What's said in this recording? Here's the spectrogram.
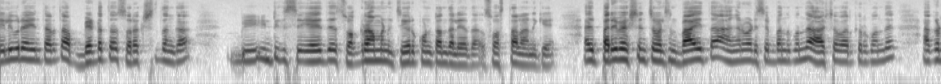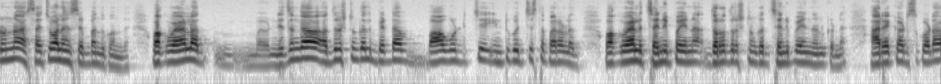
డెలివరీ అయిన తర్వాత ఆ బిడ్డతో సురక్షితంగా ఇంటికి ఏదైతే స్వగ్రామానికి చేరుకుంటుందా లేదా స్వస్థలానికి అది పర్యవేక్షించవలసిన బాధ్యత అంగన్వాడీ సిబ్బందికి ఉంది ఆశా వర్కర్కి ఉంది అక్కడ ఉన్న సచివాలయం సిబ్బందికి ఉంది. ఒకవేళ నిజంగా అదృష్టం కొద్ది బిడ్డ బాగుంటే ఇంటికి వచ్చేస్తే పర్వాలేదు. ఒకవేళ చనిపోయినా దురదృష్టం కొద్ది చనిపోయింది అనుకోండి ఆ రికార్డ్స్ కూడా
